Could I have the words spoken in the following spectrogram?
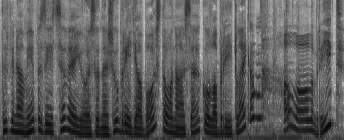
Turpinām iepazīt savējos, un šobrīd jau Bostonā sēko labrīt, laikam. Halo, labrīt!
